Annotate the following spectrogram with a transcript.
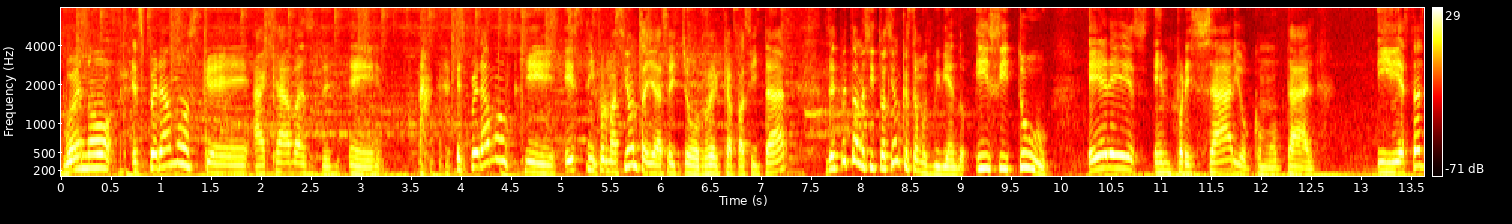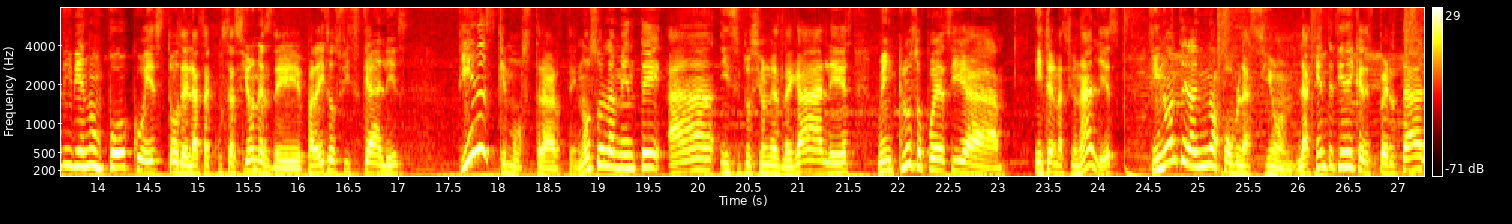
Bueno, esperamos que acabas de... Eh, esperamos que esta información te hayas hecho recapacitar respecto a la situación que estamos viviendo. Y si tú eres empresario como tal, y estás viviendo un poco esto de las acusaciones de paraísos fiscales, tienes que mostrarte, no solamente a instituciones legales o incluso puedes ir a internacionales, sino ante la misma población. La gente tiene que despertar,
